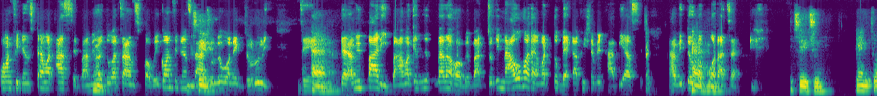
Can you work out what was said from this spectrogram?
কনফিডেন্সটা আমার আছে বা আমি হয়তো বা চান্স পাবো। এই কনফিডেন্সটা। আসলে অনেক জরুরি। যে হ্যাঁ। আমি পারি বা আমাকে দ্বারা হবে বা যদি নাও হয় আমার তো ব্যাকআপ হিসেবে ঢাবি আছে। ঢাবিতেও তো হ্যাঁ, হ্যাঁ। পড়া যায়। জি জি। কিন্তু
